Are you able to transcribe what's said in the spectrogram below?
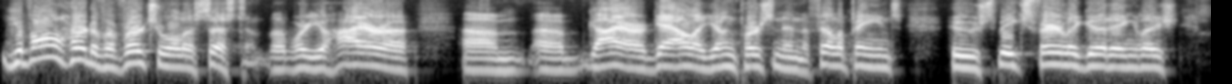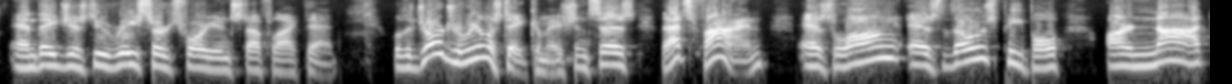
you've all heard of a virtual assistant, where you hire a, um, a guy or a gal, a young person in the Philippines who speaks fairly good English, and they just do research for you and stuff like that. Well, the Georgia Real Estate Commission says that's fine as long as those people are not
